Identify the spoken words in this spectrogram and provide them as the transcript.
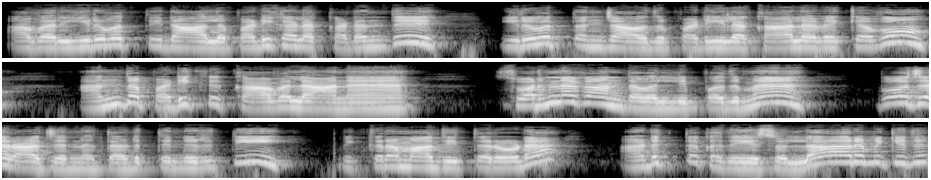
அவர் இருபத்தி நாலு படிகளை கடந்து இருபத்தஞ்சாவது படியில் கால வைக்கவும் அந்த படிக்கு காவலான ஸ்வர்ணகாந்தவல்லி பதுமை போஜராஜனை தடுத்து நிறுத்தி விக்ரமாதித்தரோட அடுத்த கதையை சொல்ல ஆரம்பிக்குது.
